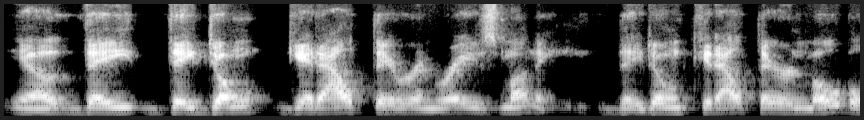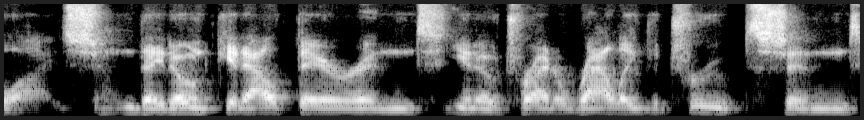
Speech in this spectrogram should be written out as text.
You know, they they don't get out there and raise money. They don't get out there and mobilize. They don't get out there and you know try to rally the troops and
